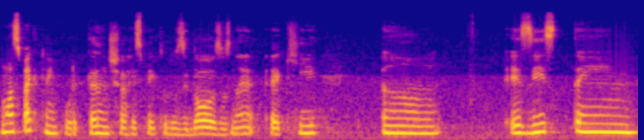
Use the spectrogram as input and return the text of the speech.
um aspecto importante a respeito dos idosos né, é que hum, existem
